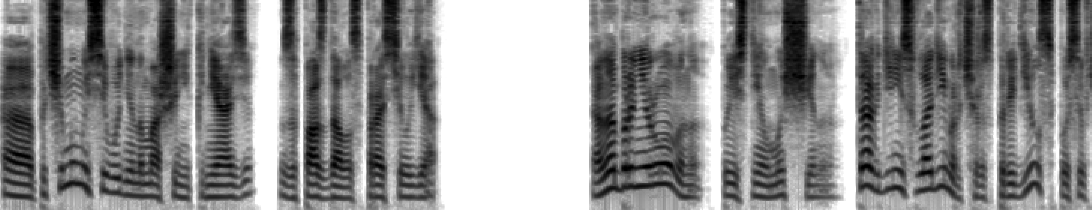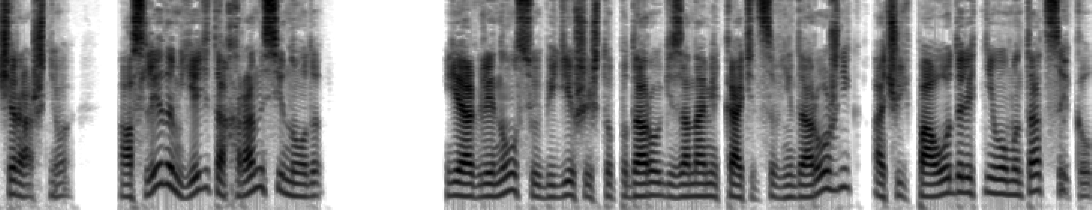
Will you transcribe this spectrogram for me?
«А почему мы сегодня на машине князя?» — запоздало спросил я. «Она бронирована», — пояснил мужчина. «Так Денис Владимирович распорядился после вчерашнего, а следом едет охрана Синода». Я оглянулся, убедившись, что по дороге за нами катится внедорожник, а чуть поодаль от него мотоцикл.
